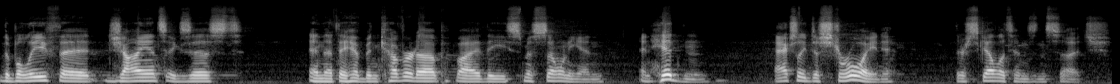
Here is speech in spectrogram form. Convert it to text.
the belief that giants exist and that they have been covered up by the Smithsonian and hidden, actually destroyed their skeletons and such.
